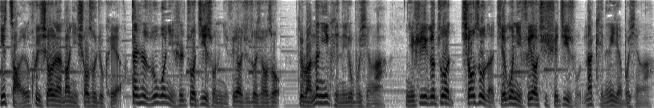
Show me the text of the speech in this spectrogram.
你找一个会销售来帮你销售就可以了。但是如果你是做技术的，你非要去做销售，对吧？那你肯定就不行啊。你是一个做销售的，结果你非要去学技术，那肯定也不行啊，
